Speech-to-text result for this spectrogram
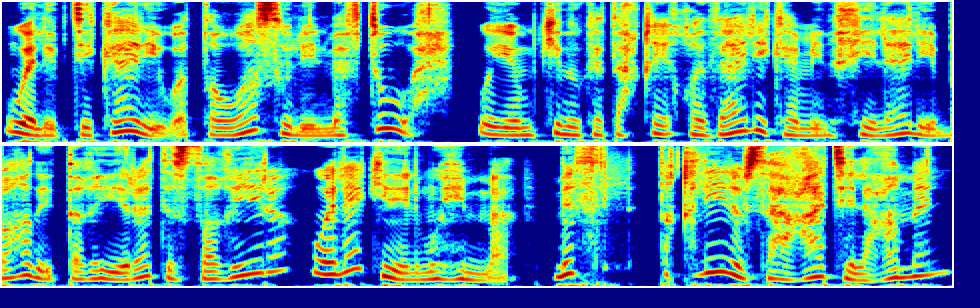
والابتكار والتواصل المفتوح ويمكنك تحقيق ذلك من خلال بعض التغييرات الصغيرة ولكن المهمة مثل تقليل ساعات العمل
